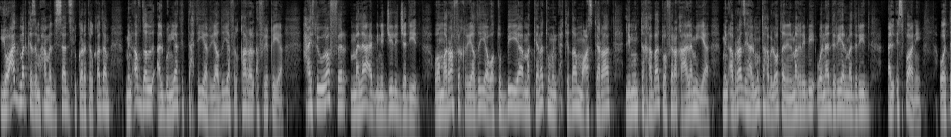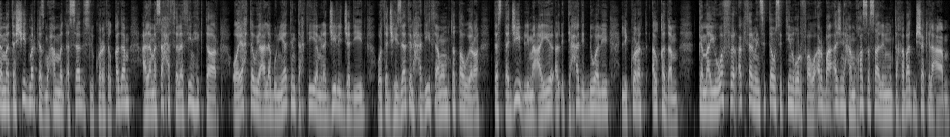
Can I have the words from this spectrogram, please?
يعد مركز محمد السادس لكرة القدم من أفضل البنيات التحتية الرياضية في القارة الأفريقية حيث يوفر ملاعب من الجيل الجديد ومرافق رياضية وطبية مكنته من احتضان معسكرات لمنتخبات وفرق عالمية من أبرزها المنتخب الوطني المغربي ونادي ريال مدريد الإسباني. وتم تشييد مركز محمد السادس لكرة القدم على مساحة 30 هكتار ويحتوي على بنيات تحتية من الجيل الجديد وتجهيزات حديثة ومتطورة تستجيب لمعايير الاتحاد الدولي لكرة القدم. كما يوفر أكثر من 66 غرفة وأربع أجنحة مخصصة للمنتخبات بشكل عام.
